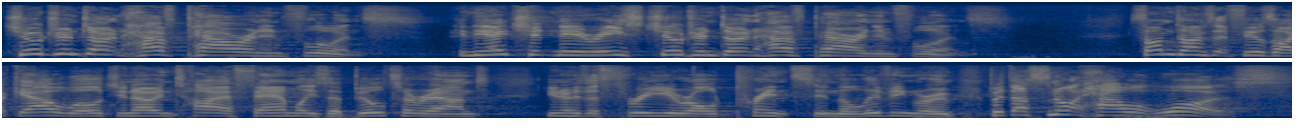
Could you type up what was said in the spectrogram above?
Children don't have power and influence. In the ancient Near East, children don't have power and influence. Sometimes it feels like our world, you know, entire families are built around, you know, the three year old prince in the living room, but that's not how it was.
